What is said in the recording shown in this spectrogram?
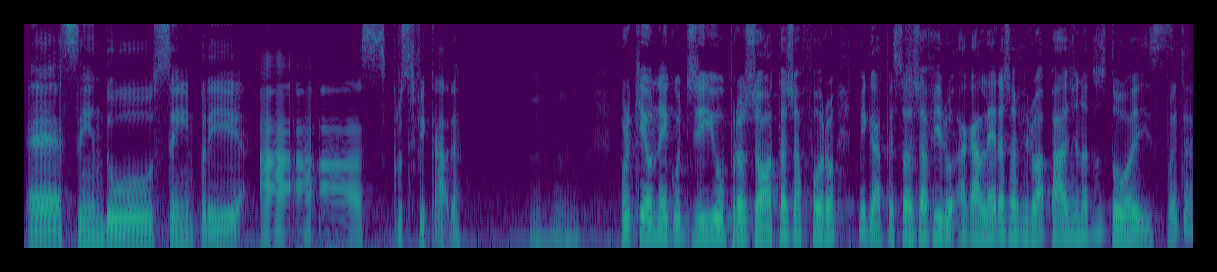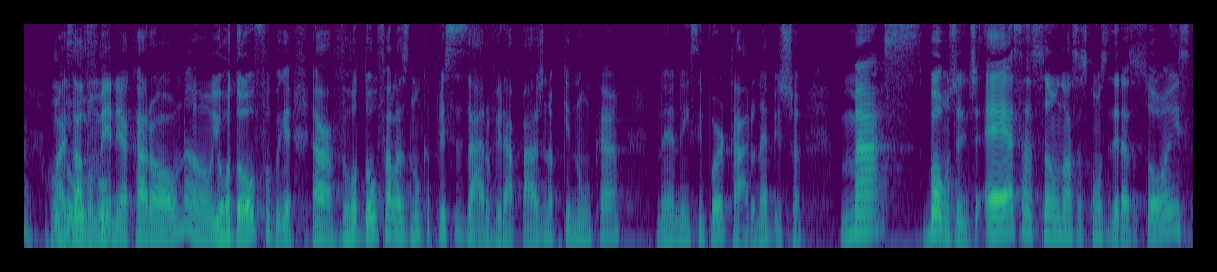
é, sendo sempre a, a, as crucificadas. Uhum. Porque o Nego Di e o Projota já foram. Miga, a pessoa já virou. A galera já virou a página dos dois. Pois é. Rodolfo... Mas a Lumena e a Carol, não. E o Rodolfo. Porque, a Rodolfo, elas nunca precisaram virar a página, porque nunca, né, nem se importaram, né, bicha? Mas, bom, gente, essas são nossas considerações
